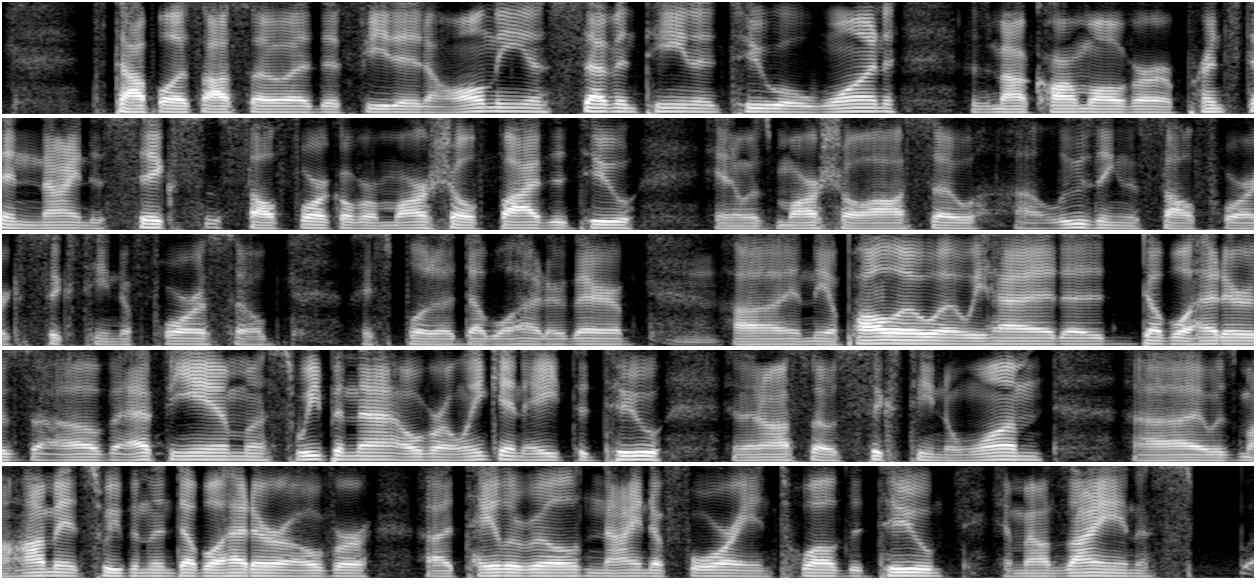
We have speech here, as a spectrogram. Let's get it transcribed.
Teutopolis also uh, defeated Olney 17 to 1. It was Mount Carmel over Princeton 9 to 6. South Fork over Marshall 5 to 2, and it was Marshall also uh, losing the South Fork 16 to 4. So they split a doubleheader there. Mm. Uh, in the Apollo, uh, we had uh, doubleheaders of FEM sweeping that over Lincoln 8 to 2, and then also 16 to 1. Uh, it was Mahomet sweeping the doubleheader over uh, Taylorville 9 to 4 and 12 to 2, and Mount Zion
